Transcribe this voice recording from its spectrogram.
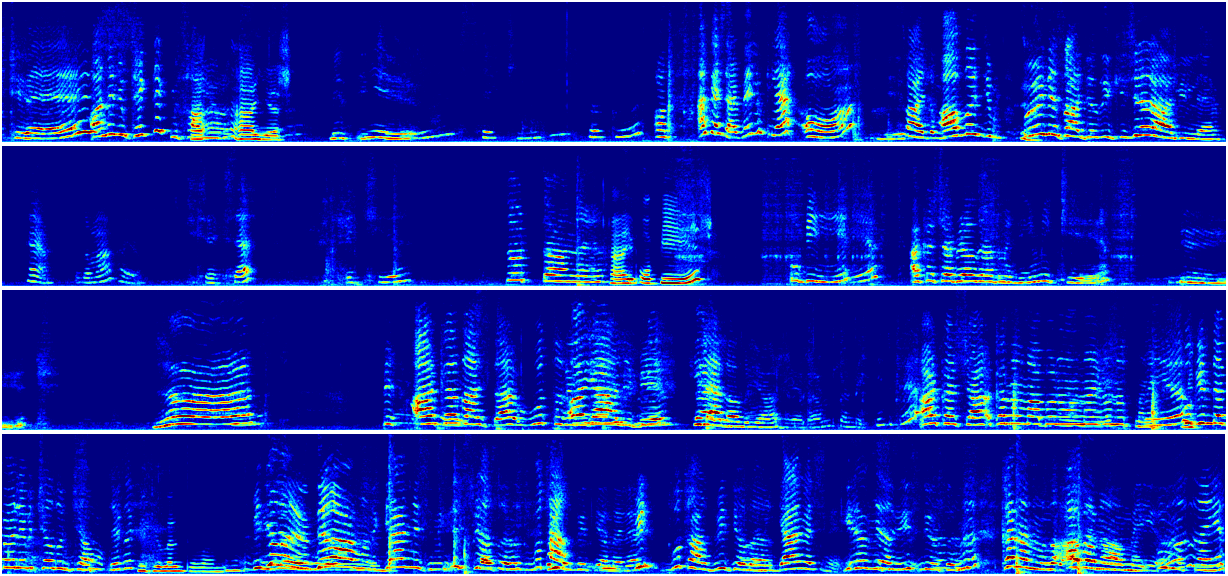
iki. Beş. Anneciğim tek tek mi Ha- sayıyoruz? hayır. Bir, iki. Yedi. Sekiz. Dokuz. On. Arkadaşlar benimkiler on. Bir. Saydım. Ablacığım böyle sayacağız ikişer haliyle. He. O zaman sayıyorum. Seksen. İki. Dört tane. Hayır o bir. Bu bir. Bir. Arkadaşlar biraz yardım edeyim. İki. Üç. Dört. Bir. Arkadaşlar bu Ay, galibi Hilal oluyor. Arkadaşlar kanalıma abone olmayı unutmayın. Bugün de böyle bir challenge yaptık. Videoların devamı. Videoların devamını gelmesini istiyorsanız bu tarz videoları bu tarz videoların gelmesini istiyorsanız kanalımıza abone olmayı unutmayın.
